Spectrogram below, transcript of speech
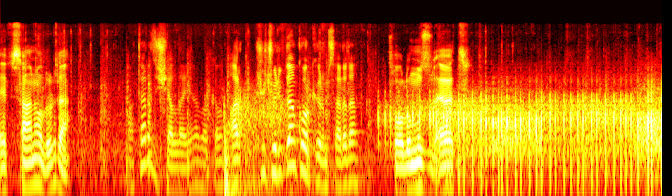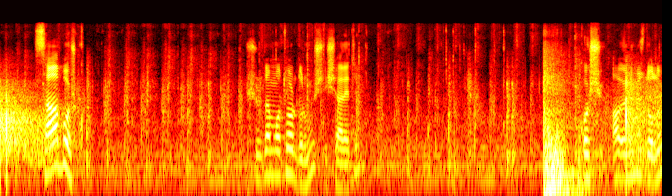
Efsane olur da. Atarız inşallah ya bakalım. Ark şu çocuktan korkuyorum sarıdan. Solumuz evet. Sağ boş. Şurada motor durmuş işareti. Koş. Aa önümüz dolu.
